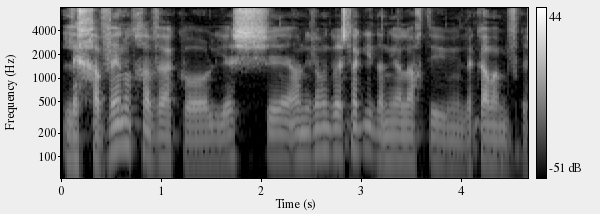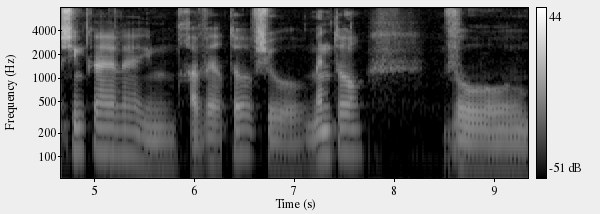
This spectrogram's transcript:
לכוון אותך והכול, יש, אני לא מתבייש להגיד, אני הלכתי לכמה מפגשים כאלה עם חבר טוב שהוא מנטור, והוא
